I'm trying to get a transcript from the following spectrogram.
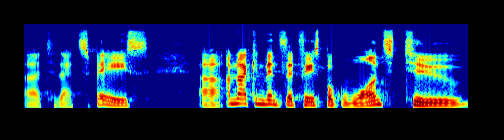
uh, to that space uh, i'm not convinced that facebook wants to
